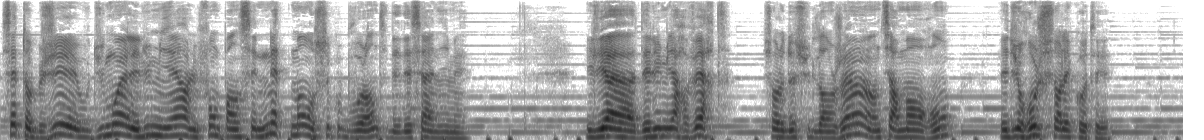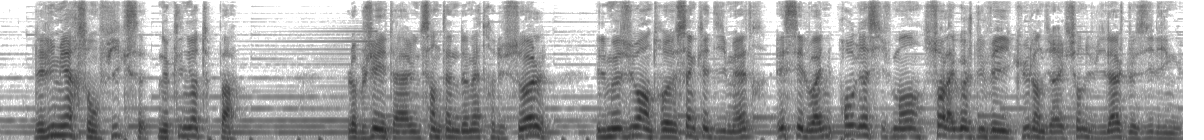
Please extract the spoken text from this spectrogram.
cet objet, ou du moins les lumières, lui font penser nettement aux soucoupes volantes des dessins animés. Il y a des lumières vertes sur le dessus de l'engin, entièrement rond, et du rouge sur les côtés. Les lumières sont fixes, ne clignotent pas. L'objet est à une centaine de mètres du sol, il mesure entre 5 et 10 mètres et s'éloigne progressivement sur la gauche du véhicule en direction du village de Zilling.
